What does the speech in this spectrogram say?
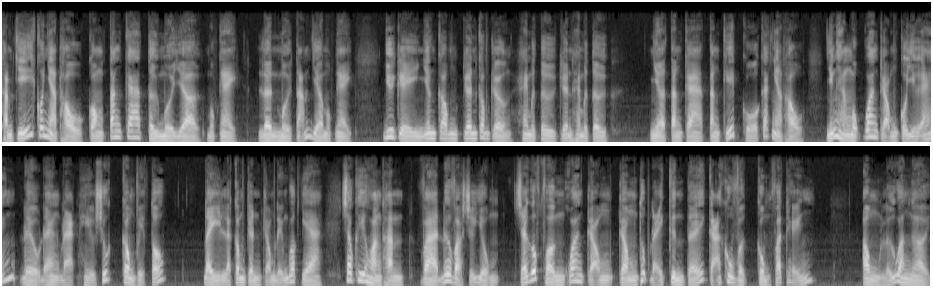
Thậm chí có nhà thầu còn tăng ca từ 10 giờ một ngày lên 18 giờ một ngày, duy trì nhân công trên công trường 24 trên 24 Nhờ tăng ca, tăng kiếp của các nhà thầu, những hạng mục quan trọng của dự án đều đang đạt hiệu suất công việc tốt. Đây là công trình trọng điểm quốc gia, sau khi hoàn thành và đưa vào sử dụng sẽ góp phần quan trọng trong thúc đẩy kinh tế cả khu vực cùng phát triển. Ông Lữ Quang Ngời,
